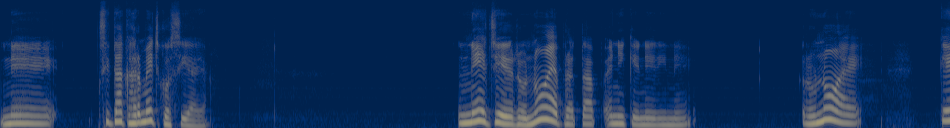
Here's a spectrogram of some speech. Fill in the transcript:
ને સીધા ઘરમાં જ ઘોસી આવ્યા ને જે રોનોઆએ પ્રતાપ એની કેનેરીને રોનોઆએ કે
